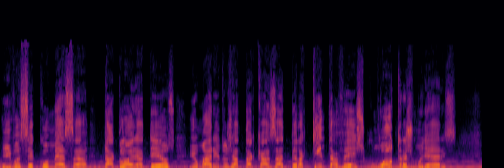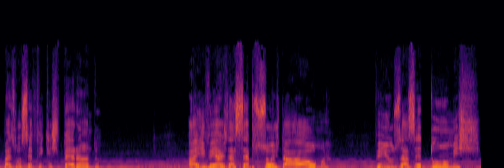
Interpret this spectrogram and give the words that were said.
E você começa a dar glória a Deus, e o marido já está casado pela quinta vez com outras mulheres, mas você fica esperando. Aí vem as decepções da alma, vem os azedumes,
